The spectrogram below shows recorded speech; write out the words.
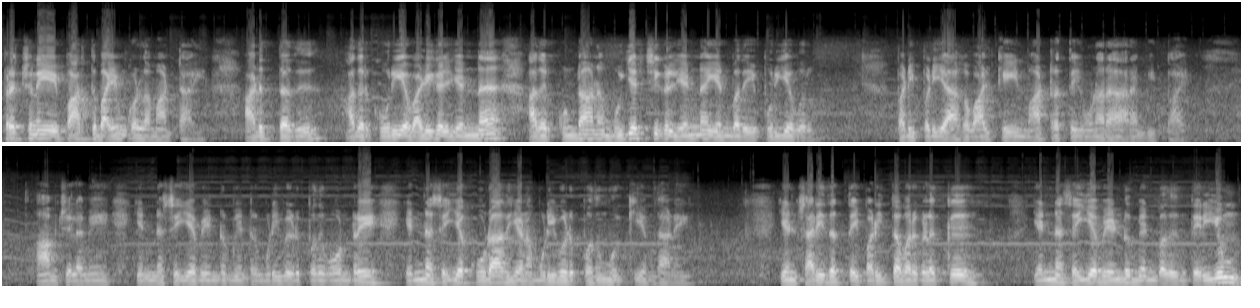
பிரச்சனையை பார்த்து பயம் கொள்ள மாட்டாய். அடுத்தது அதற்குரிய வழிகள் என்ன? அதற்குண்டான முயற்சிகள் என்ன என்பதை புரிய வரும். படிப்படியாக வாழ்க்கையின் மாற்றத்தை உணர ஆரம்பிப்பாய். ஆம் சிலமே என்ன செய்ய வேண்டும் என்று முடிவெடுப்பது போன்றே என்ன செய்யக்கூடாது என முடிவெடுப்பதும் முக்கியம்தானே. என் சரிதத்தை படித்தவர்களுக்கு என்ன செய்ய வேண்டும் என்பதும் தெரியும்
